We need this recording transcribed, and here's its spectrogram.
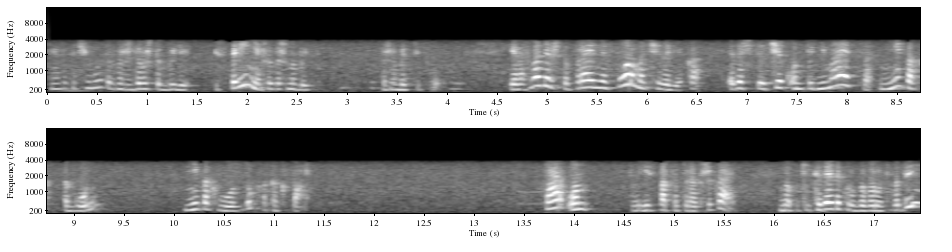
Понимаете, почему это? Потому что для того, чтобы были испарения, что должно быть? Должно быть тепло. И рассматривают, что правильная форма человека, это что человек, он поднимается не как огонь, не как воздух, а как пар. Пар, он, есть пар, который обжигает. Но когда это круговорот воды,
